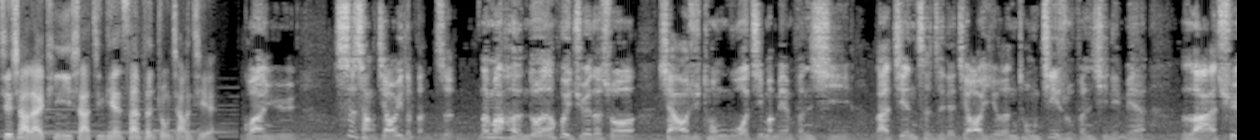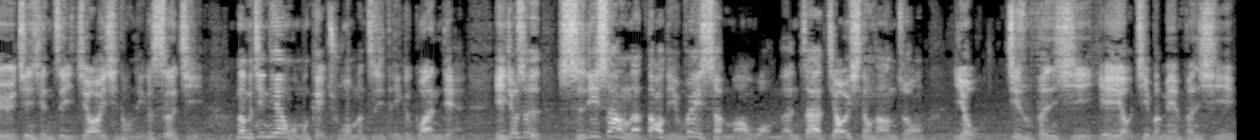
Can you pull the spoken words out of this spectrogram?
接下来听一下今天三分钟讲解关于。市场交易的本质，那么很多人会觉得说，想要去通过基本面分析来坚持自己的交易，有人从技术分析里面来去进行自己交易系统的一个设计。那么今天我们给出我们自己的一个观点，也就是实际上呢，到底为什么我们在交易系统当中有技术分析，也有基本面分析，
